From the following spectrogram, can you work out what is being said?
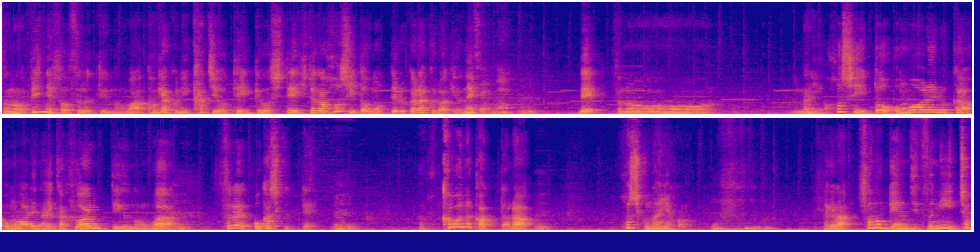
そのビジネスをするっていうのは顧客に価値を提供して人が欲しいと思ってるから来るわけよね。そうやね。でその何？欲しいと思われるか思われないか不安っていうのはそれはおかしくって。うんうん買わなかったらうん欲しくないんやから。うんだからその現実に直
